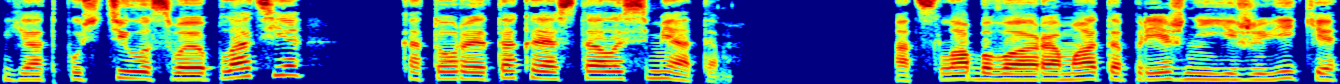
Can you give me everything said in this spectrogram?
Я отпустила свое платье, которое так и осталось мятым. От слабого аромата прежней ежевики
